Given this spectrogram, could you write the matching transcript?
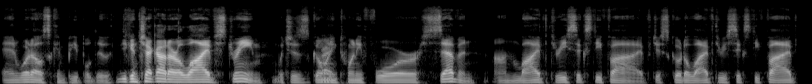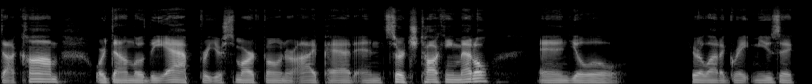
And what else can people do? You can check out our live stream, which is going Right. 24 7 on Live 365. Just go to live365.com or download the app for your smartphone or iPad and search Talking Metal, and you'll hear a lot of great music.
